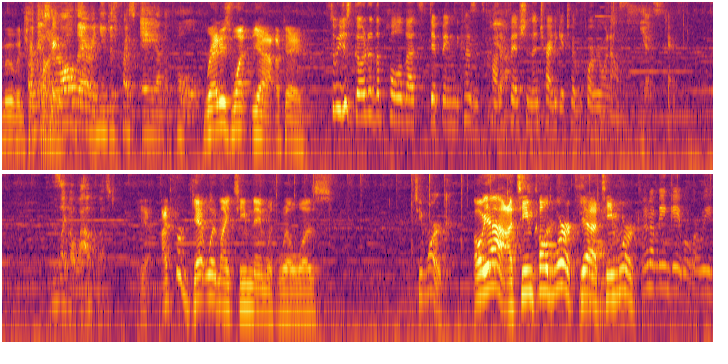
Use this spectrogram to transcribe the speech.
Move and yeah. check Okay, so line. you're all there and you just press A on the pole. Red is one. Yeah, okay. So we just go to the pole that's dipping because it's caught Yeah. a fish and then try to get to it before everyone else. Yes. Okay. This is like a WoW quest. Yeah. I forget what my team name with Will was. Teamwork. Oh yeah, a team called Work. Yeah, teamwork. What about me and Gabe? What were we?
